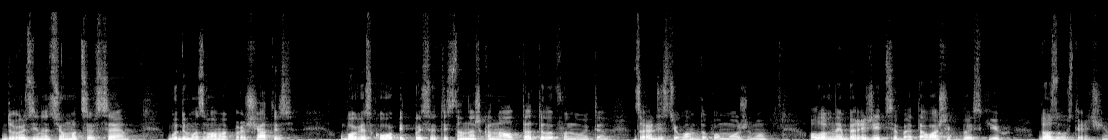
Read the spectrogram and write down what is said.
Друзі, на цьому це все. Будемо з вами прощатись. Обов'язково підписуйтесь на наш канал та телефонуйте. З радістю вам допоможемо. Головне, бережіть себе та ваших близьких. До зустрічі!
